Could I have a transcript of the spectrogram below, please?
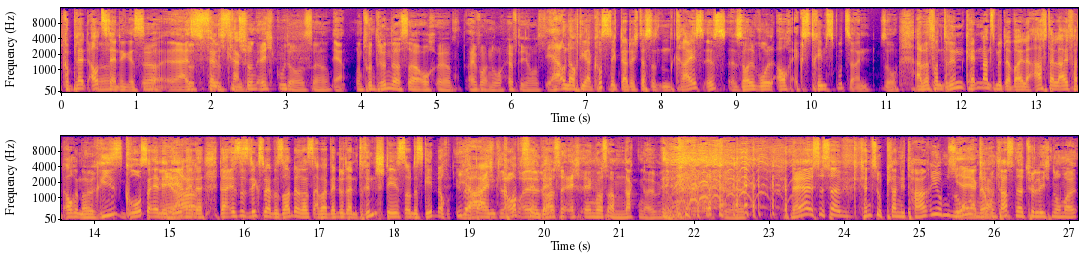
komplett outstanding ist. Ja, Ja, ist das, völlig das krank. sieht schon echt gut aus, ja. Ja. Und von drin, das sah auch äh, einfach nur heftig aus. Ja, und auch die Akustik, dadurch, dass es ein Kreis ist, soll wohl auch extremst gut sein. So. Aber von drin kennt man es mittlerweile. Afterlife hat auch immer riesengroße LED-Wände. Ja. Da ist es nichts mehr Besonderes. Aber wenn du dann drin stehst und es geht noch über ja, deinen ich glaube, Kopf du hinweg. hast ja echt irgendwas am Nacken. Naja, es ist ja, kennst du Planetarium so? Ja, ja, klar. ne? Und das natürlich nochmal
